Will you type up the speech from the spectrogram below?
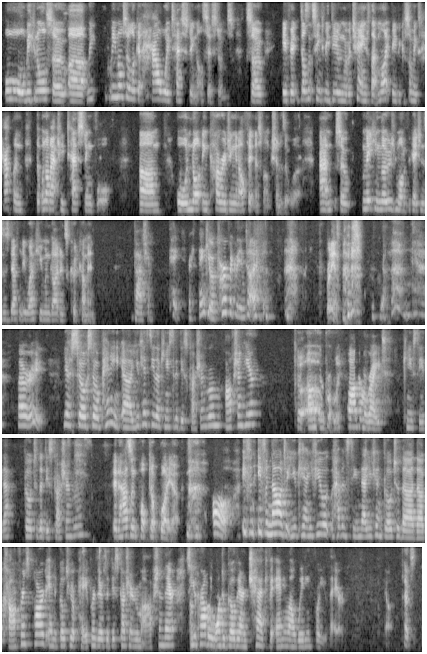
Or we can also, uh, we we can also look at how we're testing our systems. So if it doesn't seem to be dealing with a change, that might be because something's happened that we're not actually testing for. Um, or not encouraging in our fitness function, as it were. And so making those modifications is definitely where human guidance could come in. Gotcha. Okay. Right. Thank you. Perfectly in time. Brilliant. All right. Yeah. So so Penny, uh, you can see the can you see the discussion room option here? uh, probably. Bottom right. Can you see that? Go to the discussion room. It hasn't popped up quite yet. Oh, if if not, you can. If you haven't seen that, you can go to the the conference part and go to your paper. There's a discussion room option there. So you probably want to go there and check if anyone waiting for you there. Yeah. Excellent.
